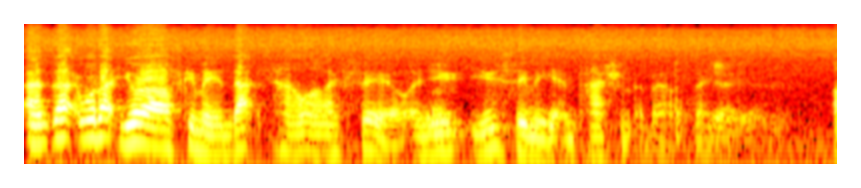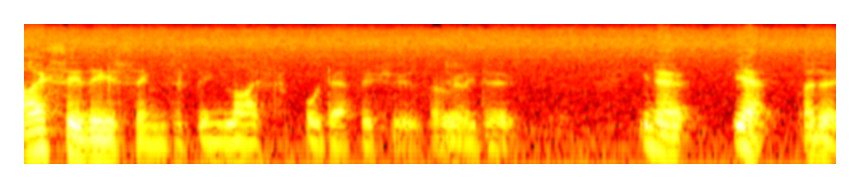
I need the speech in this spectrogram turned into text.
and that, well, that you're asking me, and that's how I feel. And you, you see me getting passionate about things. Yeah, yeah. I see these things as being life or death issues. I Yeah. really do. You know, yeah, I do.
